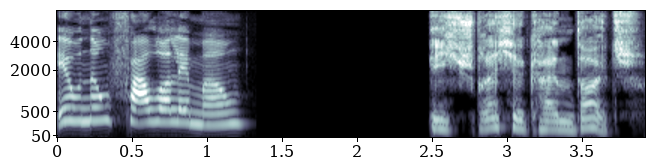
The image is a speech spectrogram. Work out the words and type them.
Eu não falo alemão. Ich spreche kein Deutsch.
